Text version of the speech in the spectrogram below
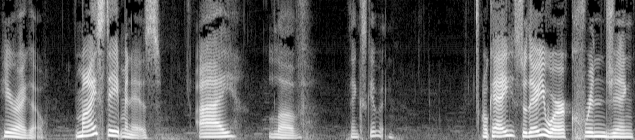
here I go. My statement is I love Thanksgiving. Okay, so there you were, cringing.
